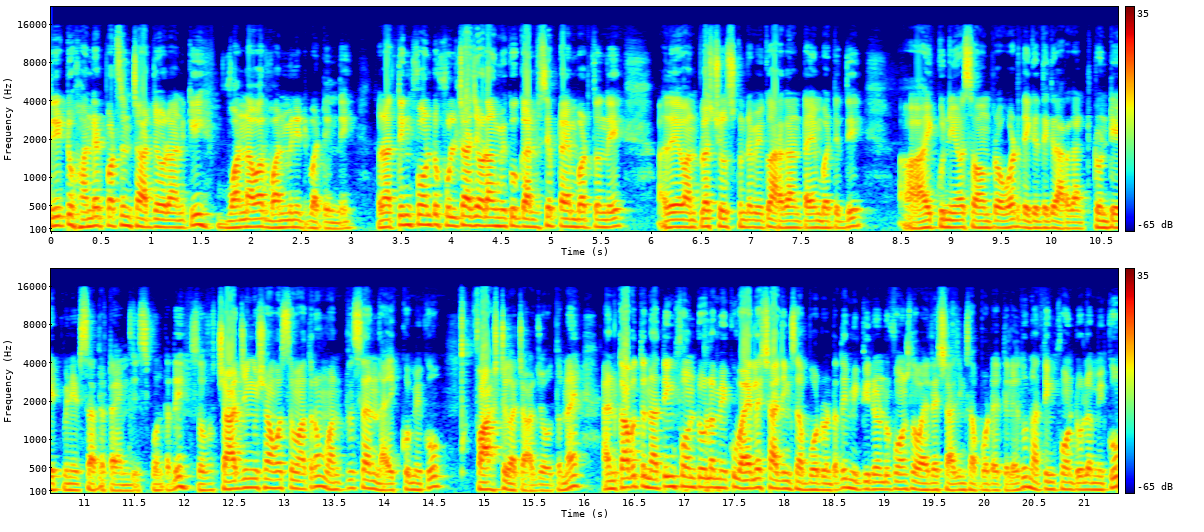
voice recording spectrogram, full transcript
Three to hundred percent charge అవ్వడానికి వన్ అవర్ వన్ మినిట్ పట్టింది. So Nothing phone two full charge అవ్వడానికి మీకు గంట సేపు టైం పడుతుంది. అదే వన్ ప్లస్ చూసుకుంటే మీకు అరగంట టైం పట్టింది ఐకు నియో సెవెన్ ప్రో కూడా దగ్గర దగ్గర అరగంట ట్వంటీ ఎయిట్ మినిట్స్ అట్లా టైం తీసుకుంటుంది. సో ఛార్జింగ్ విషయం వస్తే మాత్రం వన్ ప్లస్ అండ్ ఐకు మీకు ఫాస్ట్గా ఛార్జ్ అవుతున్నాయి. అండ్ కాకపోతే నథింగ్ ఫోన్ టూలో మీకు వైర్లెస్ ఛార్జింగ్ సపోర్ట్ ఉంటుంది. మీకు ఈ రెండు ఫోన్స్లో వైర్లెస్ ఛార్జింగ్ సపోర్ట్ అయితే లేదు. నథింగ్ ఫోన్ టూలో మీకు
